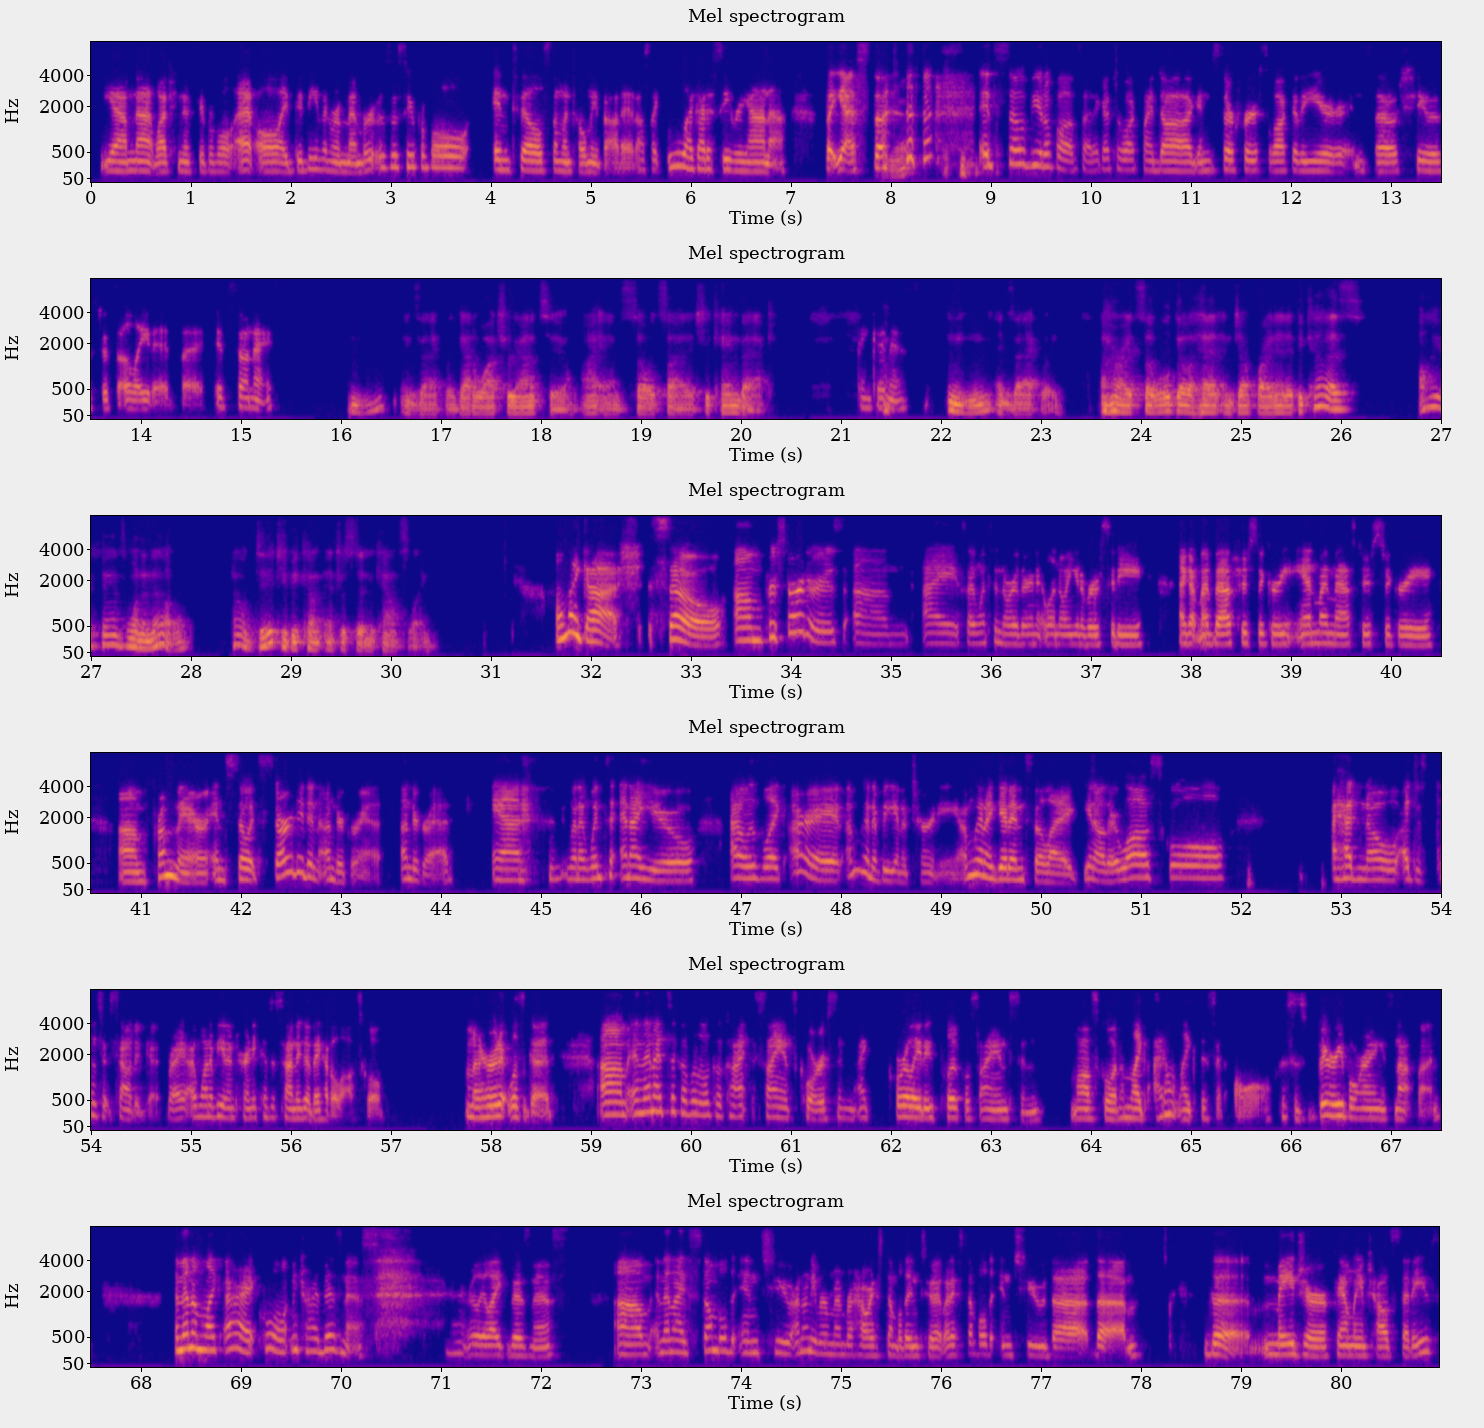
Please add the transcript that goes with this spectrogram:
yeah, I'm not watching the Super Bowl at all. I didn't even remember it was the Super Bowl until someone told me about it. I was like, "Ooh, I got to see Rihanna." But yes, the, yeah. it's so beautiful outside. I got to walk my dog, and it's their first walk of the year, and so she was just elated. But it's so nice. Mm-hmm. Exactly. Got to watch Rihanna too. I am so excited. She came back. Thank goodness. Mm-hmm. Exactly. All right, so we'll go ahead and jump right in it because all your fans want to know how did you become interested in counseling? Oh my gosh. So, um, for starters, um, I so I went to Northern Illinois University. I got my bachelor's degree and my master's degree um, from there, and so it started in undergrad. Undergrad, and when I went to NIU, I was like, all right, I'm going to be an attorney. I'm going to get into like you know their law school. I had no, I just because it sounded good, right? I want to be an attorney because it sounded good. They had a law school and I heard it was good. Um, and then I took a political science course and I correlated political science and law school. And I'm like, I don't like this at all. This is very boring. It's not fun. And then I'm like, all right, cool. Let me try business. I didn't really like business. Um, and then I stumbled into, I don't even remember how I stumbled into it, but I stumbled into the, the, the major family and child studies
